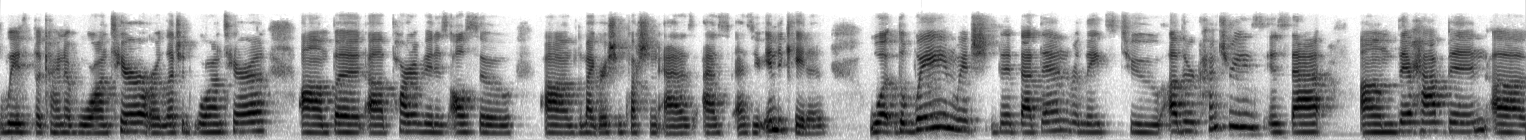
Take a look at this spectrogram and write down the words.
with the kind of war on terror or alleged war on terror. Um, but uh, part of it is also um, the migration question, as as as you indicated. What the way in which that that then relates to other countries is that. Um, there have been uh,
